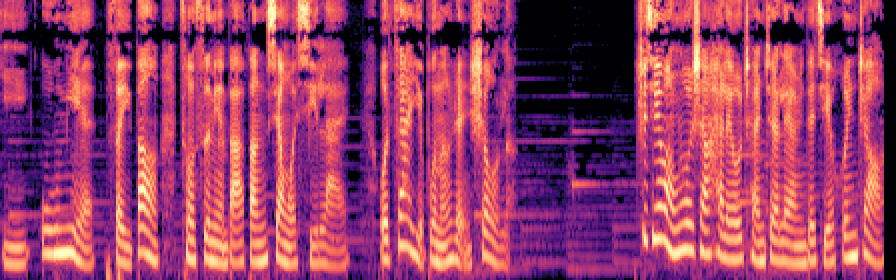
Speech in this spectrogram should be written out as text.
疑、污蔑、诽谤从四面八方向我袭来，我再也不能忍受了。至今，网络上还流传着两人的结婚照，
